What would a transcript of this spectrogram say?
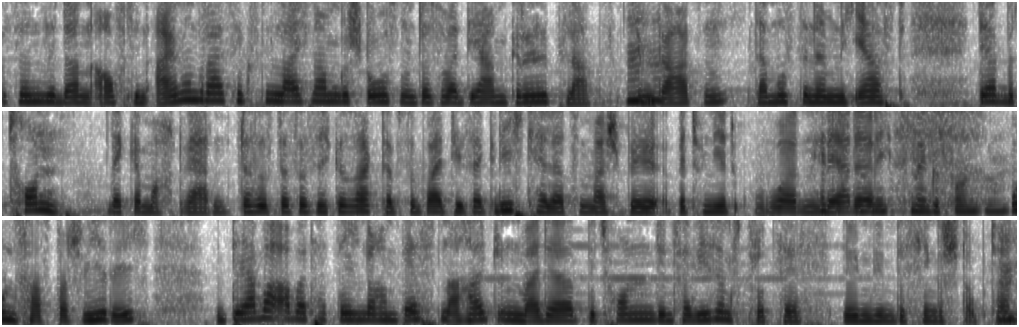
sind sie dann auf den 31. Leichnam gestoßen und das war der am Grillplatz im Garten. Da musste nämlich erst der Beton weggemacht werden. Das ist das, was ich gesagt habe. Sobald dieser Griechkeller zum Beispiel betoniert worden Hättest wäre, du nichts mehr gefunden. unfassbar schwierig. Der war aber tatsächlich noch am besten erhalten, weil der Beton den Verwesungsprozess irgendwie ein bisschen gestoppt hat.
